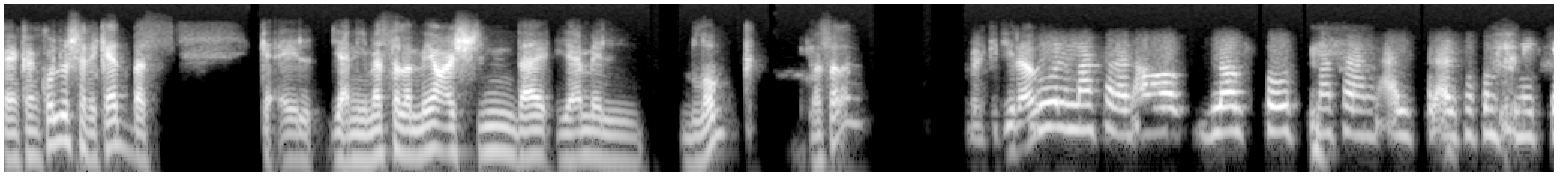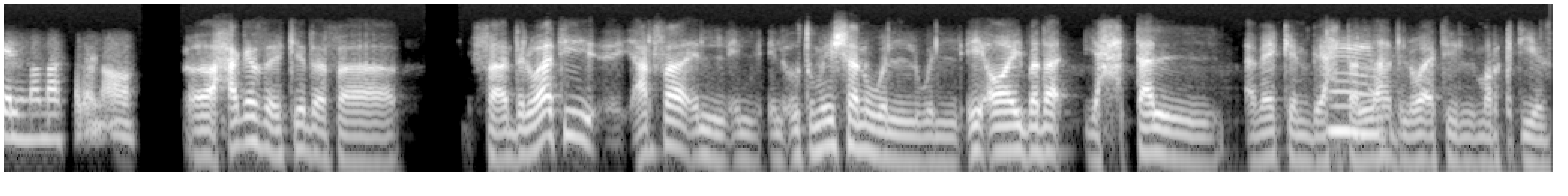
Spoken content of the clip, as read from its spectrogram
كان كان كله شركات بس يعني مثلا 120 ده يعمل blog مثلا؟ بالكتير قوي قول مثلا آه blog post مثلا 1000 1500 كلمة مثلا آه. آه، حاجة زي كده. ف فدلوقتي عارفة ال automation وال AI بدأ يحتل أماكن بيحتلها مم. دلوقتي ال marketers.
